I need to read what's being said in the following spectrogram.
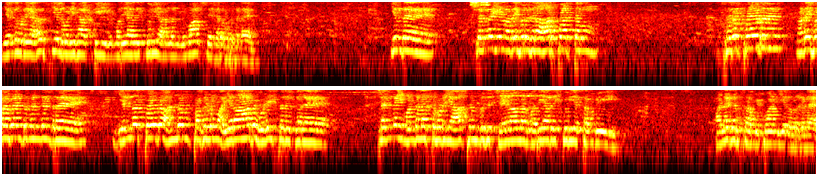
எங்களுடைய அரசியல் வழிகாட்டி மரியாதைக்குரிய அண்ணன் இமான் சேகர் அவர்களே இந்த சென்னையில் நடைபெறுகிற ஆர்ப்பாட்டம் சிறப்போடு நடைபெற வேண்டும் என்கின்ற எண்ணத்தோடு அல்லும் பகலும் அயராது உழைத்திருக்கிற சென்னை மண்டலத்தினுடைய ஆற்றல் மிகு செயலாளர் மரியாதைக்குரிய தம்பி அழகர் சாமி பாண்டியன் அவர்களே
